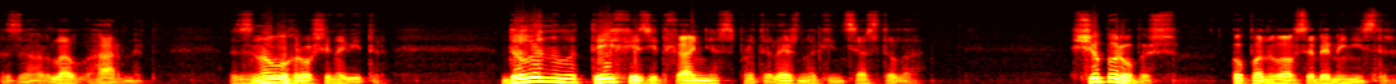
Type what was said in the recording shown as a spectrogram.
загорлав Гарнет. Знову гроші на вітер. Долинуло тихе зітхання з протилежного кінця стола. Що поробиш? опанував себе міністр.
